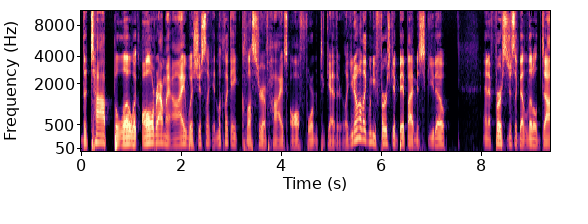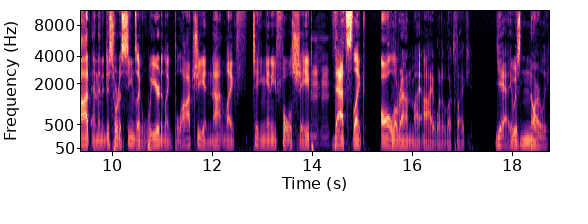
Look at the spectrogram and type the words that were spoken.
the top, below, like all around my eye was just like it looked like a cluster of hives all formed together. Like you know how like when you first get bit by a mosquito, and at first it's just like that little dot, and then it just sort of seems like weird and like blotchy and not like f- taking any full shape. Mm-hmm. That's like all around my eye what it looked like. Yeah, it was gnarly.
